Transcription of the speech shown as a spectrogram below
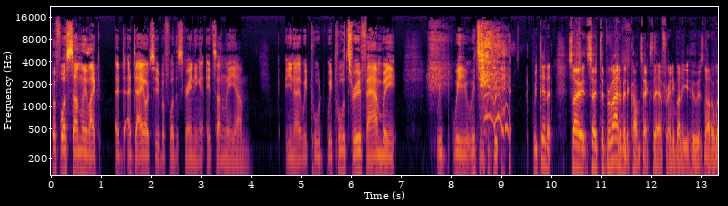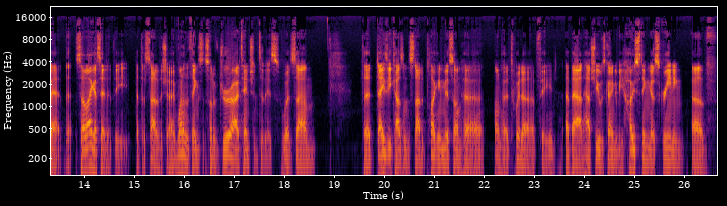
before suddenly like a, a day or two before the screening it, it suddenly um you know we pulled we pulled through fam we we we we did we did it. So so to provide a bit of context there for anybody who is not aware that so like i said at the at the start of the show one of the things that sort of drew our attention to this was um that Daisy Cousens started plugging this on her on her twitter feed about how she was going to be hosting a screening of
